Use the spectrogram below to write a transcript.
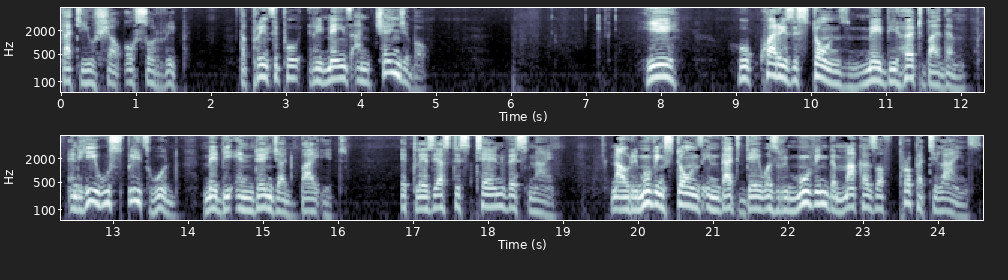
that you shall also reap. The principle remains unchangeable. He who quarries stones may be hurt by them, and he who splits wood may be endangered by it. Ecclesiastes 10 verse 9. Now removing stones in that day was removing the markers of property lines.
